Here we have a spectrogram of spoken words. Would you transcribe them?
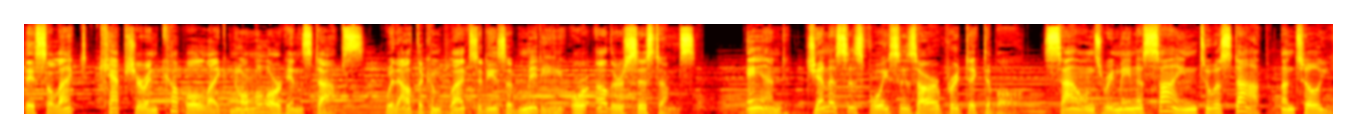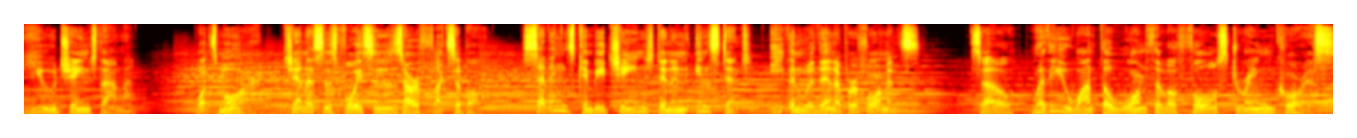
They select, capture, and couple like normal organ stops without the complexities of MIDI or other systems. And GeniSys voices are predictable. Sounds remain assigned to a stop until you change them. What's more, GeniSys voices are flexible. Settings can be changed in an instant, even within a performance. So, whether you want the warmth of a full string chorus,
